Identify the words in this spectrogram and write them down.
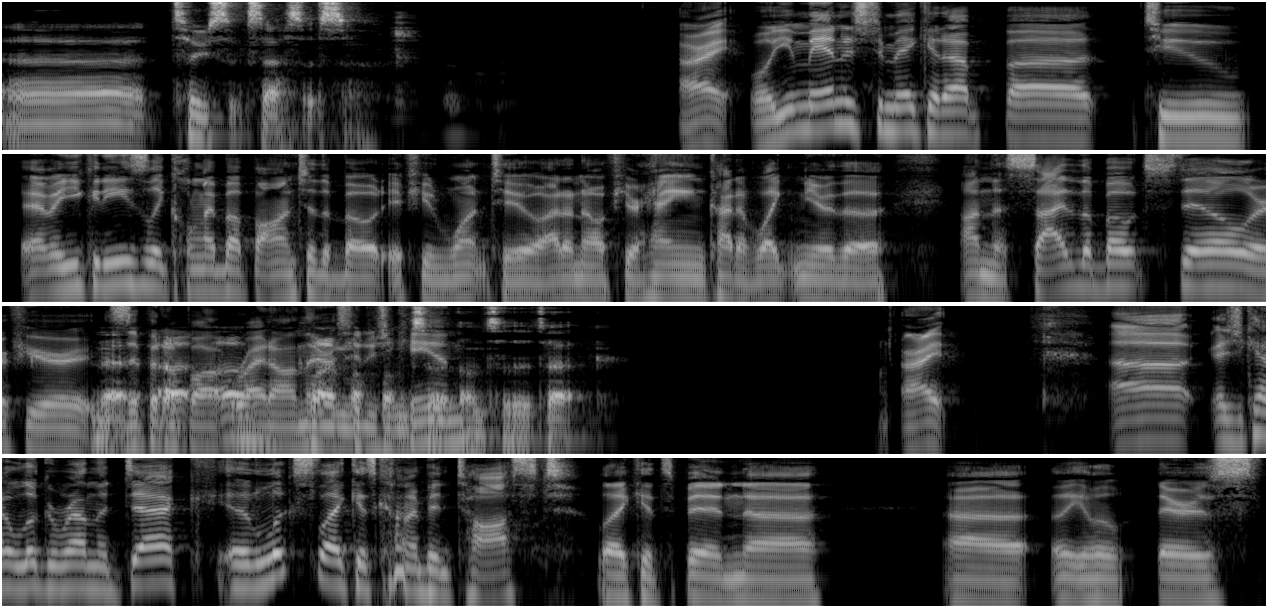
Uh, two successes. All right. Well, you managed to make it up uh, to. I mean, you could easily climb up onto the boat if you'd want to. I don't know if you're hanging kind of like near the on the side of the boat still, or if you're Yeah, zipping up on, right on there as soon as you onto, can. onto the deck. All right. Uh, as you kind of look around the deck, it looks like it's kind of been tossed. Like it's been, uh, uh, you know, there's,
